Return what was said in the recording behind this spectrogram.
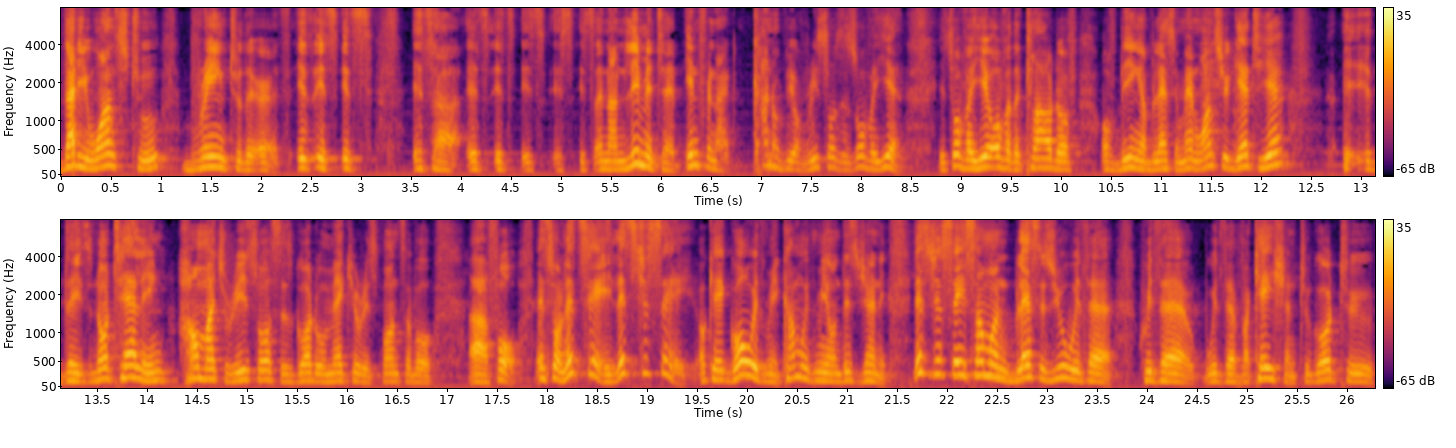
that He wants to bring to the earth. It's it's it's it's, a, it's, it's, it's, it's, it's an unlimited, infinite canopy of resources over here. It's over here, over the cloud of, of being a blessing. Man, once you get here, there's no telling how much resources God will make you responsible uh, for. And so let's say, let's just say, okay, go with me, come with me on this journey. Let's just say someone blesses you with a, with a, with a vacation to go to,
